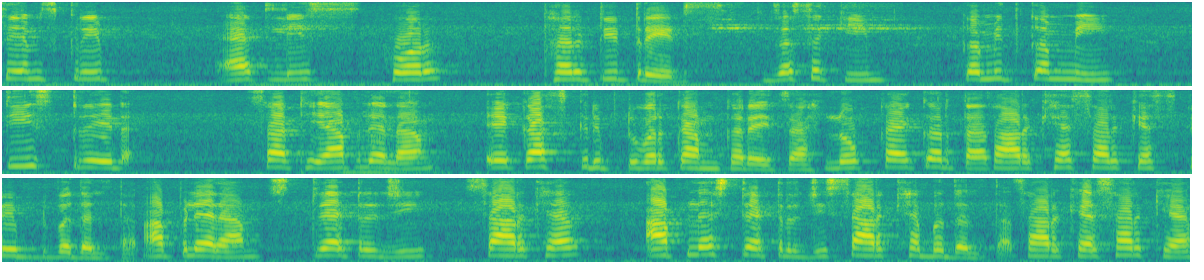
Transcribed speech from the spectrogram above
same script at least for thirty trades जसं की कमीत कमी तीस ट्रेडसाठी आपल्याला एका स्क्रिप्टवर काम करायचं आहे. लोक काय करतात? सारख्या सारख्या स्क्रिप्ट बदलतात. आपल्याला स्ट्रॅटर्जी सारख्या आपल्या स्ट्रॅटर्जी सारख्या बदलतात. सारख्या सारख्या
